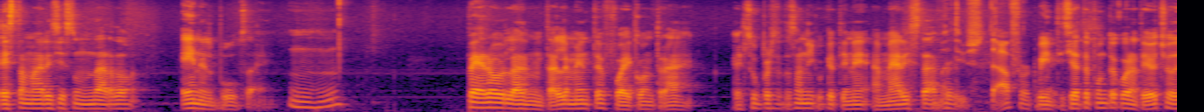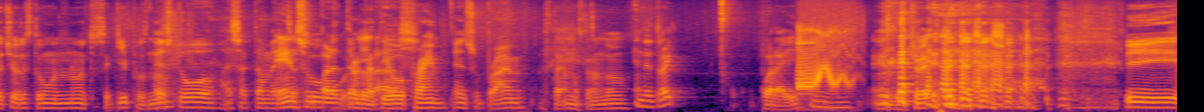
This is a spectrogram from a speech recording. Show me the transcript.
Esta madre sí es un dardo en el bullseye. Pero lamentablemente fue contra el super satasónico que tiene a Matty Stafford. Matthew Stafford. güey. 27.48. De hecho, él estuvo en uno de tus equipos, ¿no? Estuvo exactamente En su par de relativo prime. En su prime. Está demostrando En Detroit. por ahí. en Detroit. y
